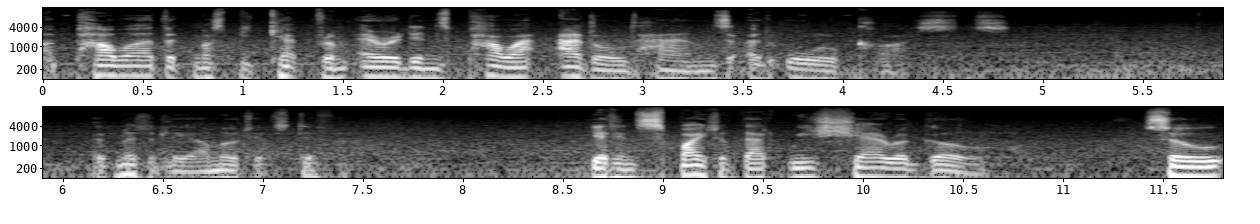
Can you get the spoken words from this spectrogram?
A power that must be kept from Eridan's power-addled hands at all costs. Admittedly, our motives differ. Yet in spite of that, we share a goal. So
